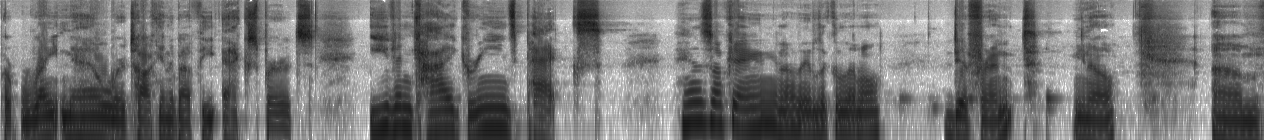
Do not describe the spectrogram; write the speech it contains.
But right now we're talking about the experts. Even Kai Greene's pecs. It's okay, you know, they look a little different, you know. Um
